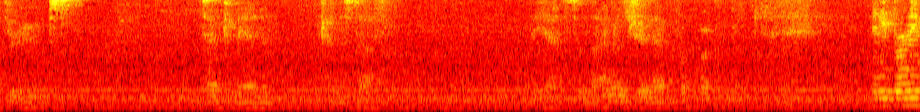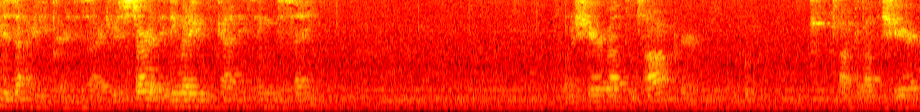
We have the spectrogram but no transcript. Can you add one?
through hoops, Ten Commandment kind of stuff. But yeah, so I'm going to share that real quick. Any burning desire? Burning? We just started. Anybody got anything to say? Want to share about the talk or talk about the share?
